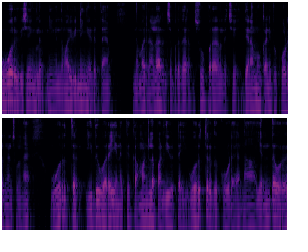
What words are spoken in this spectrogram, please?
ஒவ்வொரு விஷயங்களும் நீங்கள் இந்த மாதிரி வின்னிங் எடுத்தேன் இந்த மாதிரி நல்லா இருந்துச்சு பிரதர் சூப்பராக இருந்துச்சு தினமும் கணிப்பு போடுங்கன்னு சொன்னேன் ஒருத்தர் இதுவரை எனக்கு கமெண்டில் பதிவிட்டை. ஒருத்தருக்கு கூட நான் எந்த ஒரு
